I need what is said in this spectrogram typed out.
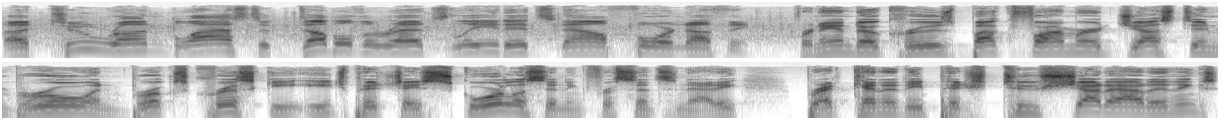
A two run blast to double the Reds' lead. It's now 4 0. Fernando Cruz, Buck Farmer, Justin Bruihl, and Brooks Kriske each pitched a scoreless inning for Cincinnati. Brett Kennedy pitched two shutout innings.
